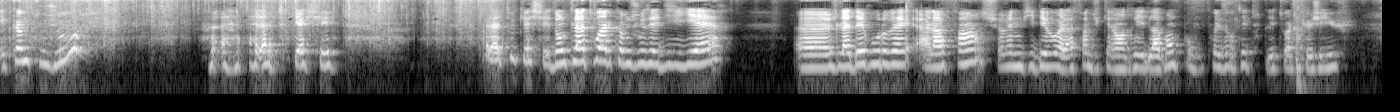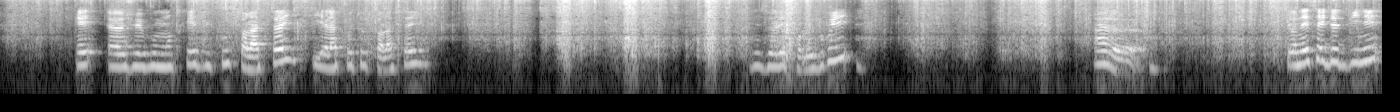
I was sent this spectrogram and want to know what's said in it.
Et comme toujours, elle a tout caché. Elle a tout caché. Donc la toile, comme je vous ai dit hier, euh, je la déroulerai à la fin. Je ferai une vidéo à la fin du calendrier de l'avant pour vous présenter toutes les toiles que j'ai eues. Et euh, je vais vous montrer du coup sur la feuille, s'il y a la photo sur la feuille. Désolée pour le bruit. Alors, si on essaye de deviner.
